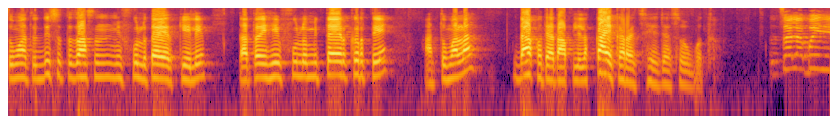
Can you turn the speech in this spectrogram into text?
तुम्हाला दिसतच असं मी फुलं तयार केले. तर आता हे फुलं मी तयार करते आणि तुम्हाला दाखवते आता आपल्याला काय करायचं ह्याच्यासोबत. चला बहिणी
